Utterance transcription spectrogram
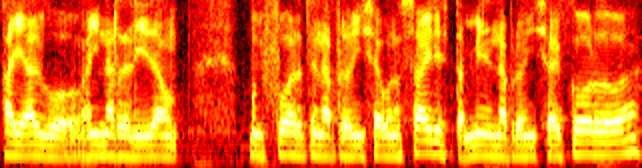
Hay algo, hay una realidad muy fuerte en la provincia de Buenos Aires, también en la provincia de Córdoba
